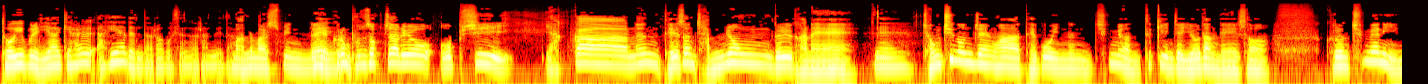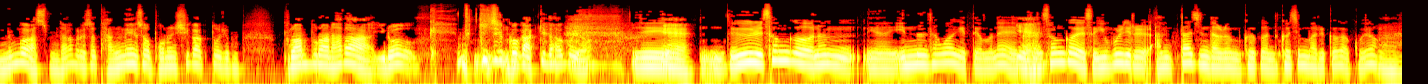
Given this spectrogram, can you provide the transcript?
도입을 이야기할 해야 된다라고 생각을 합니다. 맞는 말씀인데 네. 그런 분석 자료 없이 약간은 대선 잠룡들 간에 네. 정치 논쟁화 되고 있는 측면, 특히 이제 여당 내에서 그런 측면이 있는 것 같습니다. 그래서 당내에서 보는 시각도 좀 불안불안하다 이렇게 느끼실 것 같기도 하고요. 이제 예. 늘 선거는 예, 있는 상황이기 때문에 예. 그런 선거에서 유불리를 안 따진다 그러면 그건 거짓말일 것 같고요. 음,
